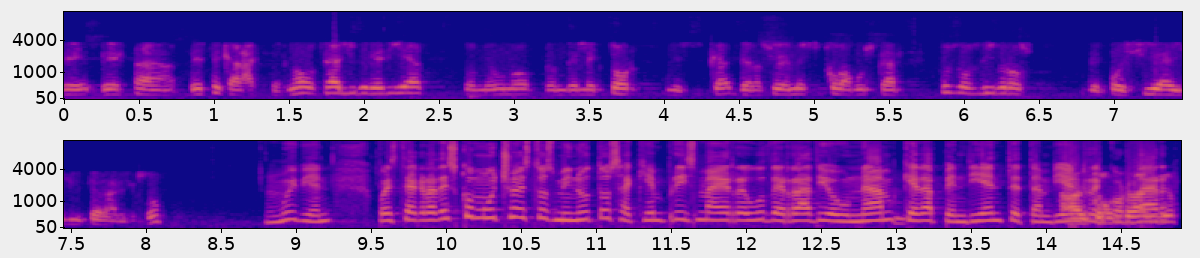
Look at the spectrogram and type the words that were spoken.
de, de, esta, de este carácter, ¿no? O sea, librerías donde uno, donde el lector de la Ciudad de México va a buscar pues los libros de poesía y literarios, ¿no? Muy bien, pues te agradezco mucho estos minutos aquí en Prisma RU de Radio UNAM. Queda pendiente también recordar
